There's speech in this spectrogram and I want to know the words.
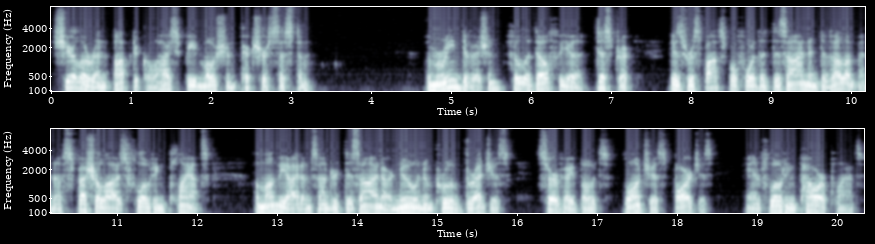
schlieren optical high-speed motion picture system. The Marine Division, Philadelphia District, is responsible for the design and development of specialized floating plants. Among the items under design are new and improved dredges, survey boats, launches, barges, and floating power plants.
